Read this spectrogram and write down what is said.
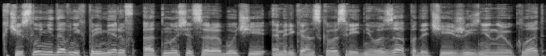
К числу недавних примеров относятся рабочие американского Среднего Запада, чей жизненный уклад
